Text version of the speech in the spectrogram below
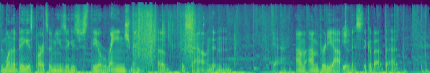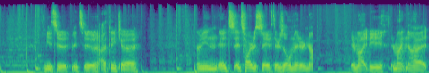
one of the biggest parts of music is just the arrangement of the sound, and yeah, I'm I'm pretty optimistic about that. Me too. Me too. I think. Uh, I mean, it's it's hard to say if there's a limit or not. There might be. There might not.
